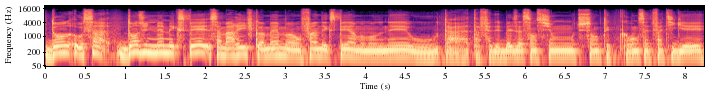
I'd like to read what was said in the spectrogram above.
dans, au sein, dans une même expé, ça m'arrive quand même en fin d'expé à un moment donné où tu as, fait des belles ascensions, tu sens que tu commences à être fatigué.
